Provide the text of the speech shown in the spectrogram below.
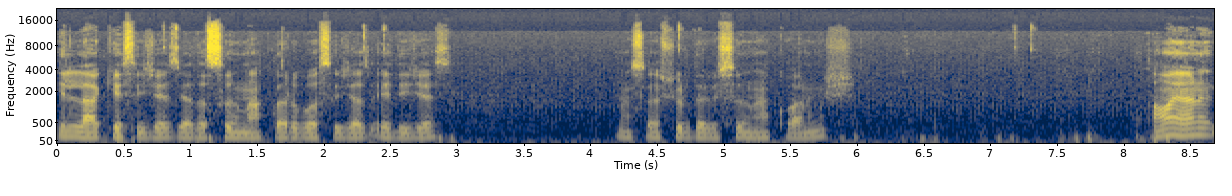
illa keseceğiz ya da sığınakları basacağız, edeceğiz. Mesela şurada bir sığınak varmış. Ama yani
